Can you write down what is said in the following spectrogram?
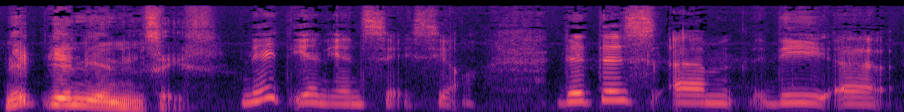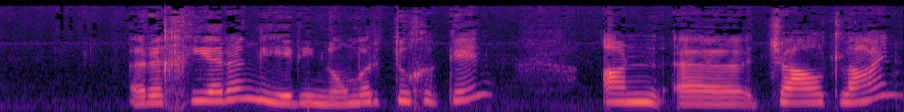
Net 116. Net 116, ja. Dit is ehm um, die uh regering het die nommer toegeken aan 'n uh, Childline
